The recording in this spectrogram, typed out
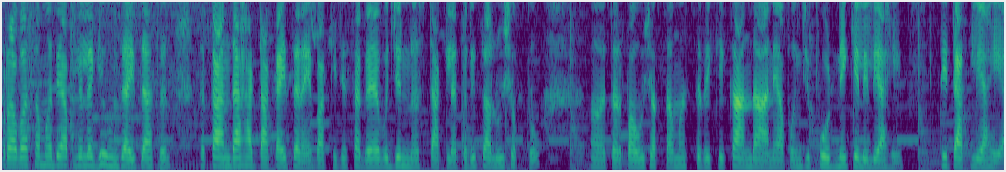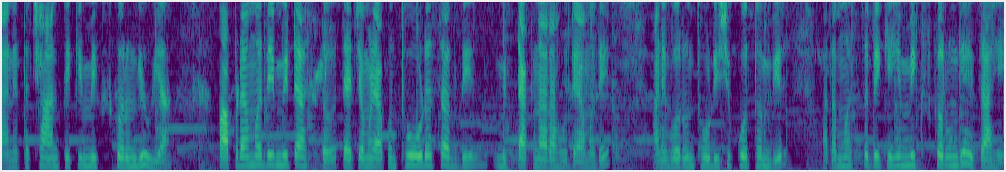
प्रवासामध्ये आपल्याला घेऊन जायचं असेल तर कांदा हा टाकायचा नाही. बाकीचे सगळ्या जिन्नस टाकल्या तरी चालू शकतो. तर पाहू शकता मस्तपैकी कांदा आणि आपण जी फोडणी केलेली आहे ती टाकली आहे आणि आता छानपैकी मिक्स करून घेऊया. पापडामध्ये मीठ असतं त्याच्यामुळे आपण थोडंसं अगदी मीठ टाकणार आहोत त्यामध्ये. आणि वरून थोडीशी कोथिंबीर. आता मस्तपैकी हे मिक्स करून घ्यायचं आहे.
